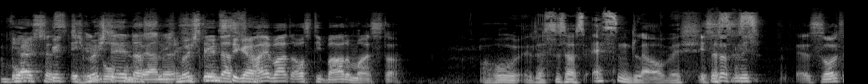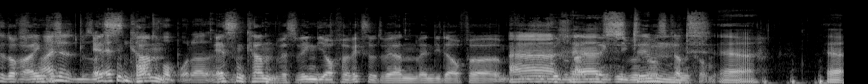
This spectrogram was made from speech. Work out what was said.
Ja, wohnst es ist- Ich möchte in das, ich möchte in das. Freibad aus die Bademeister. Oh, das ist aus Essen, glaube ich. Ist das, nicht? Es sollte doch eigentlich meine, so Essen Essen kann, oder- Essen kann, weswegen die auch verwechselt werden, wenn die da auf der Ah, sind und ja, denken, die würden aus Cannes kommen. Ja, ja.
